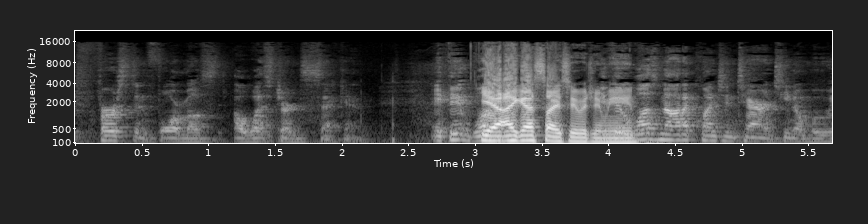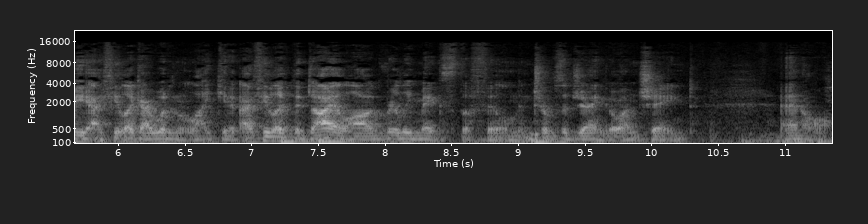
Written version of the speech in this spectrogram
first and foremost, a western second. If it was, Yeah, I guess I see what you if mean. it was not a Quentin Tarantino movie, I feel like I wouldn't like it. I feel like the dialogue really makes the film in terms of Django Unchained and all.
